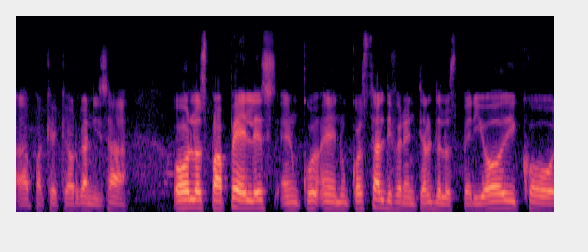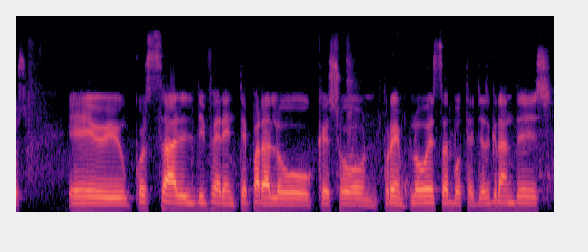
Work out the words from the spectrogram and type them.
ah, para que quede organizada. O los papeles en un costal diferente al de los periódicos, eh, un costal diferente para lo que son, por ejemplo, estas botellas grandes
